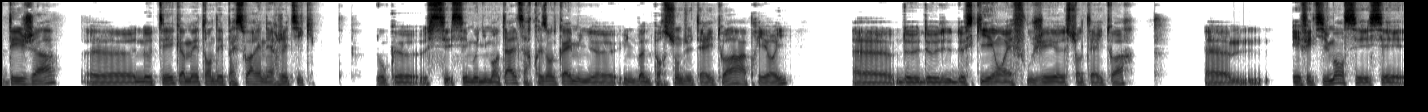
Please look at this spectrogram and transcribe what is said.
déjà notés comme étant des passoires énergétiques. Donc c'est monumental, ça représente quand même une bonne portion du territoire, a priori. Euh, de, de, de, ce qui est en F ou G euh, sur le territoire. Euh, effectivement, c'est, ces,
